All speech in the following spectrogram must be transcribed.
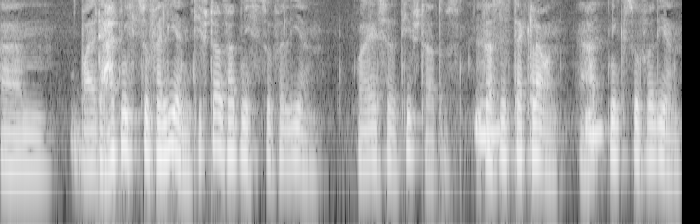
Ähm, weil der hat nichts zu verlieren. Tiefstatus hat nichts zu verlieren. Weil er ist ja Tiefstatus. Das ist der Clown. Er hat nichts zu verlieren.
